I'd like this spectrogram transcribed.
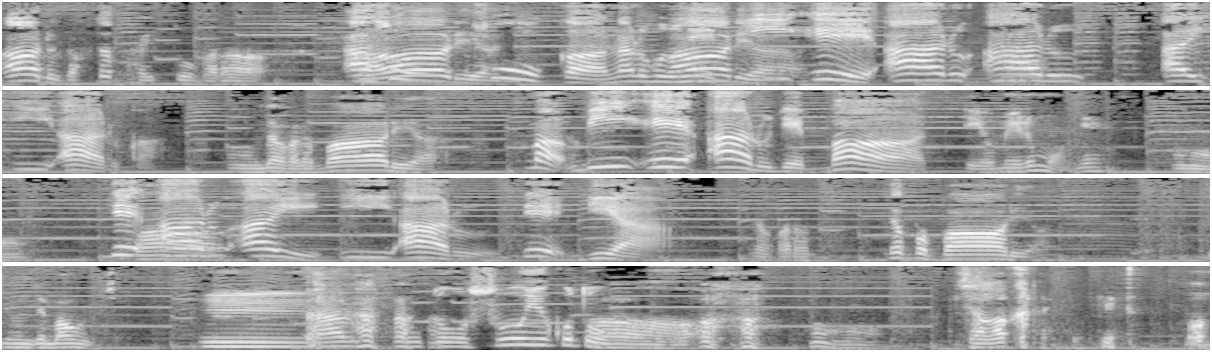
あ、R が2つ入っとうから、あ、そう、そうか、なるほどね。B-A-R-R-I-E-R か。うん、だからバーリア。まあ、B-A-R でバーって読めるもんね。うん。で、R-I-E-R でリア。だから、やっぱバーリアって呼んでまうんちゃうーん、なるほど、そういうこうとじゃあ分からへんけど。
